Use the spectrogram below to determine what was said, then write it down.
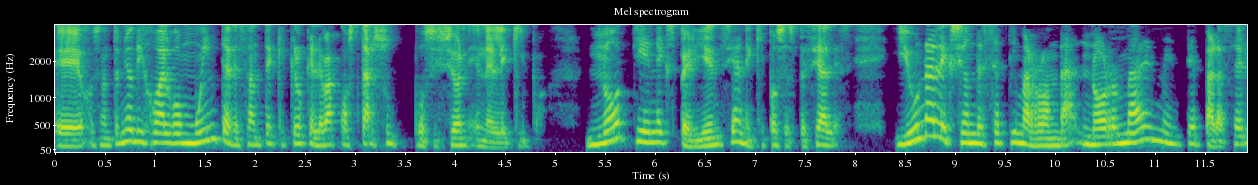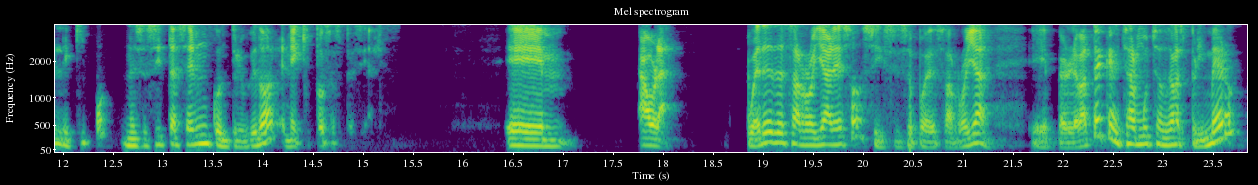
eh, José Antonio dijo algo muy interesante que creo que le va a costar su posición en el equipo no tiene experiencia en equipos especiales. Y una lección de séptima ronda, normalmente para hacer el equipo, necesita ser un contribuidor en equipos especiales. Em, ahora, ¿puede desarrollar eso? Sí, sí se puede desarrollar, eh, pero le va a tener que echar muchas ganas primero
